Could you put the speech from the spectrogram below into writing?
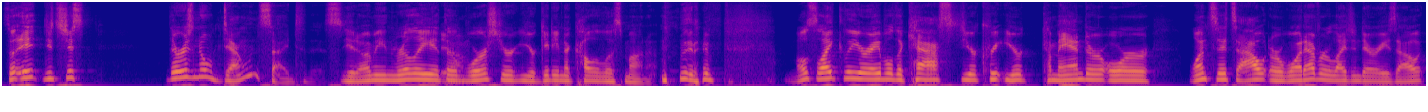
So it, it's just there is no downside to this. You know, I mean, really, at the worst, you're you're getting a colorless mana. Most likely, you're able to cast your cre- your commander, or once it's out, or whatever legendary is out.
